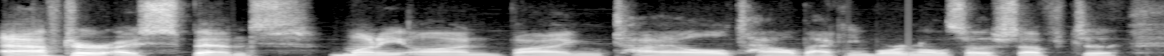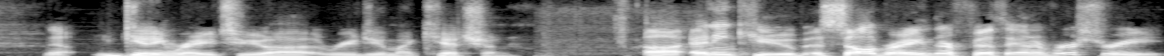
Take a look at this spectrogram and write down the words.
after I spent money on buying tile, tile backing board, and all this other stuff to getting ready to uh, redo my kitchen. Uh, Anycubic is celebrating their fifth anniversary,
